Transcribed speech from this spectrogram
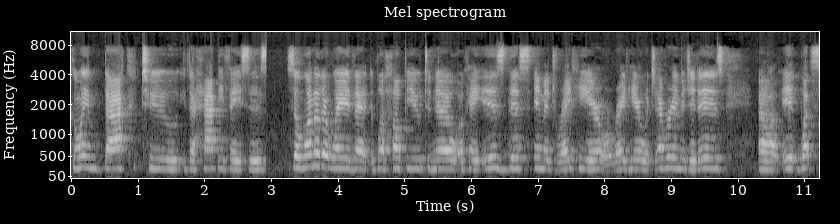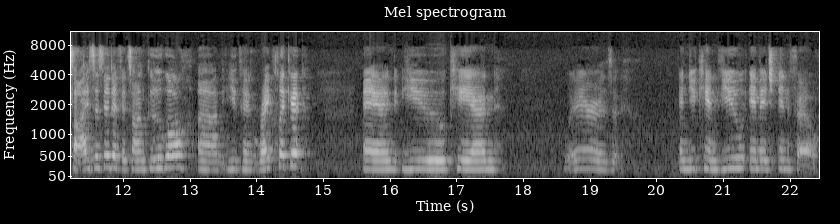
going back to the happy faces, so one other way that will help you to know, okay, is this image right here or right here, whichever image it is, uh, it, what size is it? If it's on Google, um, you can right click it and you can, where is it? And you can view image info.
